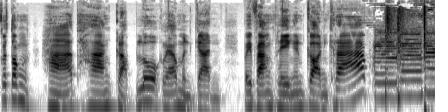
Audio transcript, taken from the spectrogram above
ก็ต้องหาทางกลับโลกแล้วเหมือนกัน ไปฟังเพลงกันก่อนครับ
